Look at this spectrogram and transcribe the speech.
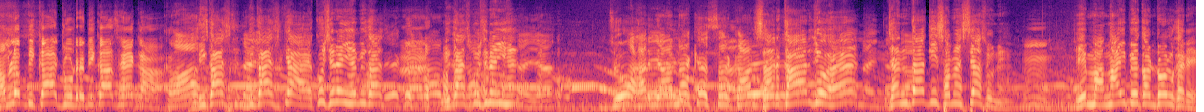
हम लोग विकास ढूंढ रहे विकास है कहाँ? विकास विकास क्या है? कुछ नहीं है विकास। विकास कुछ नहीं है। जो हरियाणा के सरकार सरकार जो है जनता की समस्या सुने। ये महँगाई पे कंट्रोल करे।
